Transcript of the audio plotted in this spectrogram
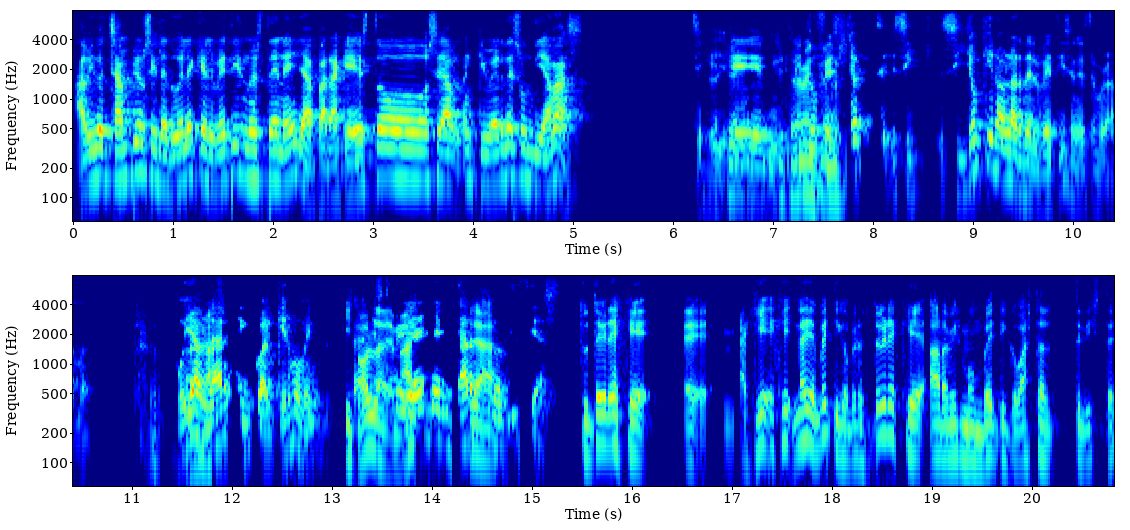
Ha habido Champions y le duele que el Betis no esté en ella. Para que esto sea blanquiverde es un día más. Sí, eh, Pitufes, no yo- si- si yo quiero hablar del Betis en este programa, Claro. voy a hablar en cualquier momento. Y Pablo, esto me además, voy a inventar o sea, noticias. ¿Tú te crees que. eh, aquí es que nadie es bético, pero ¿tú te crees que ahora mismo un bético va a estar triste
